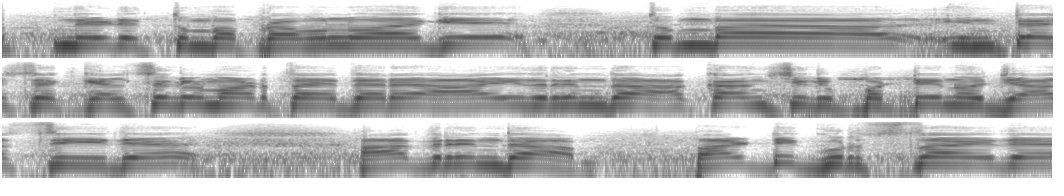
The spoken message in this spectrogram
ಒತ್ತು ನೀಡಿ ತುಂಬ ಪ್ರಬಲವಾಗಿ ತುಂಬ ಇಂಟ್ರೆಸ್ಟ್ ಕೆಲಸಗಳು ಮಾಡ್ತಾ ಇದ್ದಾರೆ. ಆ ಇದರಿಂದ ಆಕಾಂಕ್ಷಿಗಳ ಪಟ್ಟಿನೂ ಜಾಸ್ತಿ ಇದೆ. ಆದ್ದರಿಂದ ಪಾರ್ಟಿ ಗುರುತಿಸ್ತಾ ಇದೆ.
